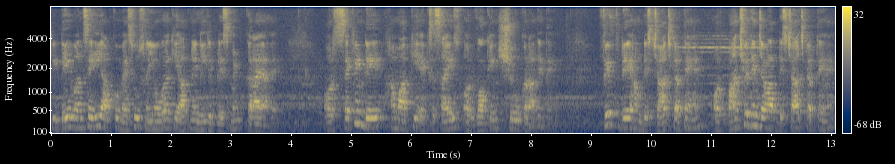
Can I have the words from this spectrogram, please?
कि डे वन से ही आपको महसूस नहीं होगा कि आपने नी रिप्लेसमेंट कराया है। और सेकेंड डे हम आपकी एक्सरसाइज और वॉकिंग शुरू करा देते हैं। फिफ्थ डे हम डिस्चार्ज करते हैं और पाँचवें दिन जब आप डिस्चार्ज करते हैं,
